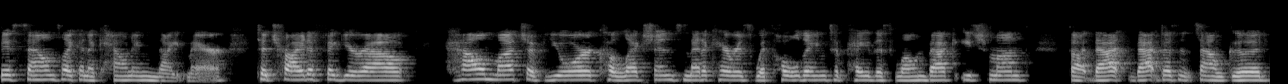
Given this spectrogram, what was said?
this sounds like an accounting nightmare. To try to figure out how much of your collections Medicare is withholding to pay this loan back each month thought that that doesn't sound good.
